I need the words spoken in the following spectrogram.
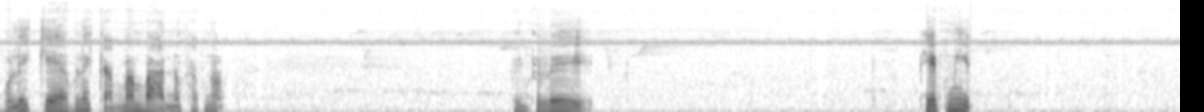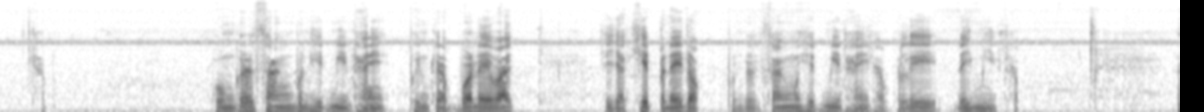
เพิ่นเลยแก่เพิ่นเลยกลับมาบ้านเนาะครับเนาะเพิ่นก็เลยเฮ็ดมีดครับ ผมก็สั่งเพิ่นเฮ็ดมีดให้เพิ่นก็บ่ได้ว่าจะอยากเฮ็ดปานใดดอกเพิ่นก็สั่งมาเฮ็ดมีดให้ครับ ก็เลยได้มีดครับน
